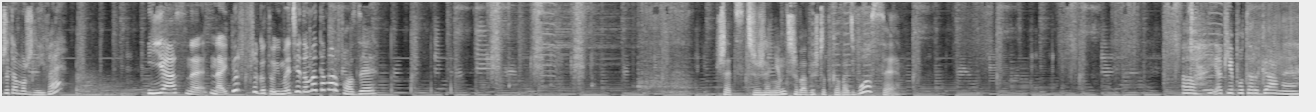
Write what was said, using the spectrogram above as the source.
Czy to możliwe? Jasne. Najpierw przygotujmy cię do metamorfozy. Przed strzyżeniem trzeba wyszczotkować włosy. Och, jakie potargane.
